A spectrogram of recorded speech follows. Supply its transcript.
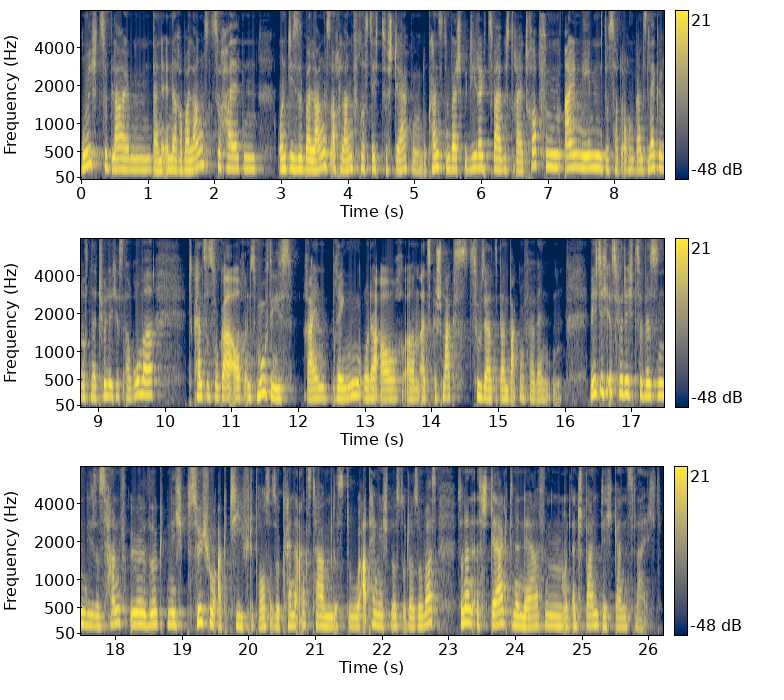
ruhig zu bleiben, deine innere Balance zu halten und diese Balance auch langfristig zu stärken. Du kannst zum Beispiel direkt zwei bis drei Tropfen einnehmen. Das hat auch ein ganz leckeres, natürliches Aroma. Du kannst es sogar auch in Smoothies reinbringen oder auch ähm, als Geschmackszusatz beim Backen verwenden. Wichtig ist für dich zu wissen, dieses Hanföl wirkt nicht psychoaktiv. Du brauchst also keine Angst haben, dass du abhängig wirst oder sowas, sondern es stärkt deine Nerven und entspannt dich ganz leicht.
